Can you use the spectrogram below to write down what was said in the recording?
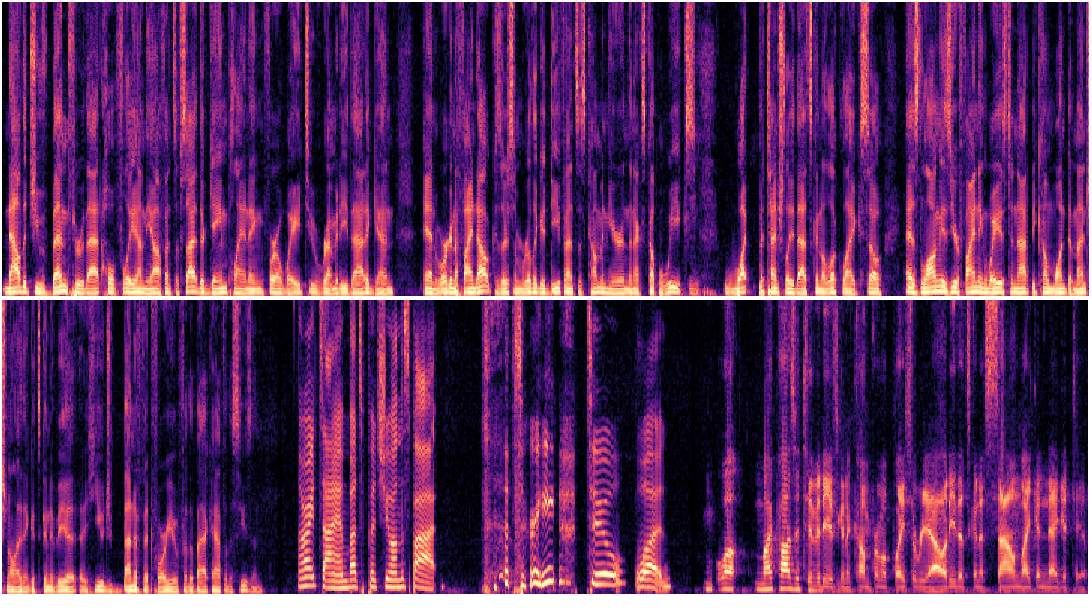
Now that you've been through that, hopefully on the offensive side, they're game planning for a way to remedy that again. And we're going to find out because there's some really good defenses coming here in the next couple weeks, mm. what potentially that's going to look like. So, as long as you're finding ways to not become one dimensional, I think it's going to be a, a, huge benefit for you for the back half of the season. All right, Ty, I'm about to put you on the spot. Three, two, one. Well, my positivity is going to come from a place of reality that's going to sound like a negative.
